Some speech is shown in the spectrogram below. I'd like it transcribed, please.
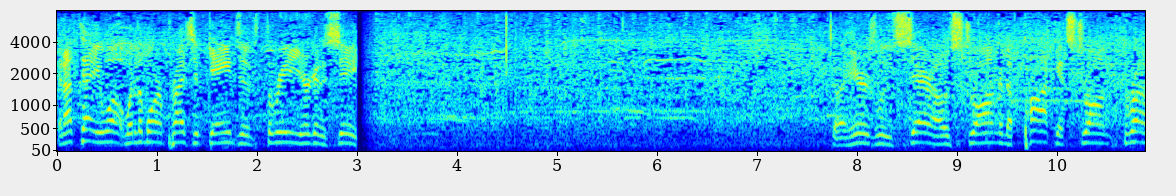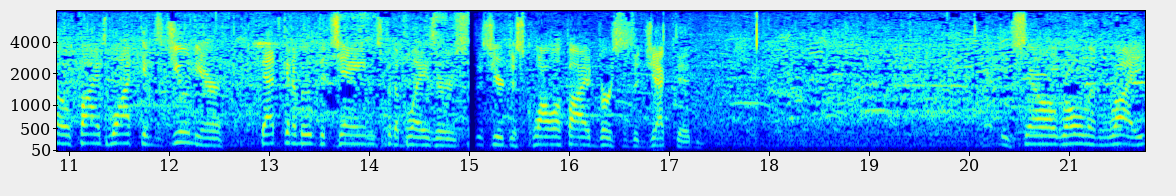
And I'll tell you what, one of the more impressive gains of three you're going to see. So here's Lucero, strong in the pocket, strong throw, finds Watkins Jr. That's going to move the chains for the Blazers. This year disqualified versus ejected. Lucero rolling right.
